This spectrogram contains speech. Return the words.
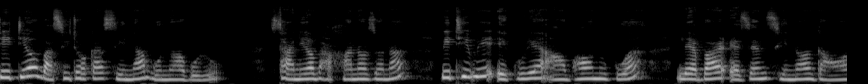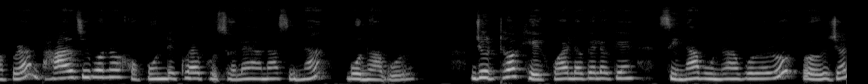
তেতিয়াও বাচি থকা চীনা বনোৱাবোৰো। স্থানীয় ভাষা নজনা পৃথিৱীৰ একোৰে আওভাও নোপোৱা লেবাৰ এজেণ্ট চীনৰ গাঁৱৰ পৰা ভাল জীৱনৰ সপোন দেখুৱাই ফুচলাই অনা চীনা বনোৱাবোৰ। যুদ্ধ শেষ হোৱাৰ লগে লগে চীনা বনোৱাবোৰৰো প্ৰয়োজন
